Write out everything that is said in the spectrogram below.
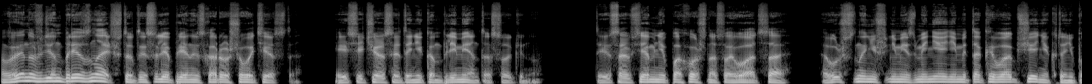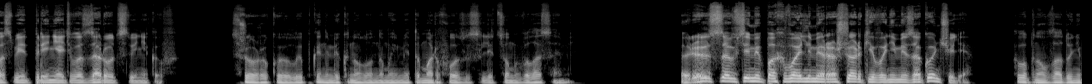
«Вынужден признать, что ты слеплен из хорошего теста. И сейчас это не комплимент Осокину. Ты совсем не похож на своего отца, а уж с нынешними изменениями так и вообще никто не посмеет принять вас за родственников». С широкой улыбкой намекнул он на мои метаморфозы с лицом и волосами. «Раз со всеми похвальными расшаркиваниями закончили», — хлопнул в ладони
